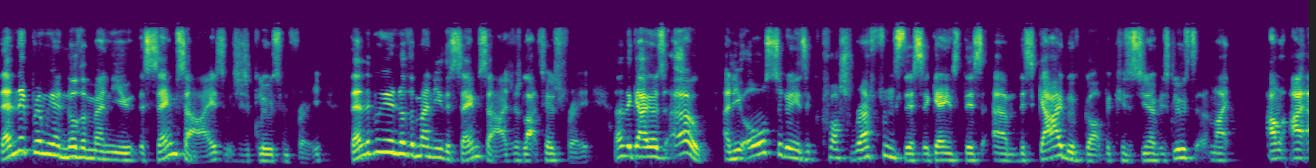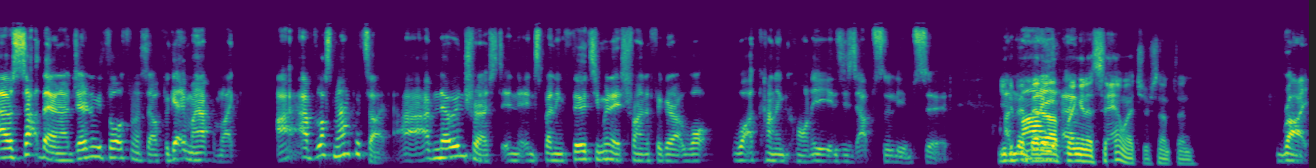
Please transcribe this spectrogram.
Then they bring me another menu the same size, which is gluten free. Then they bring me another menu the same size, which is lactose free. And the guy goes, "Oh, and you're also going to cross reference this against this um this guide we've got because you know if it's gluten." I'm like, I'm, I was sat there and I genuinely thought to myself, forgetting my app, I'm like, I, have lost my appetite. I have no interest in, in spending 30 minutes trying to figure out what, what I can and can't eat. This is absolutely absurd. You'd have been my, better off bringing um, a sandwich or something. Right.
